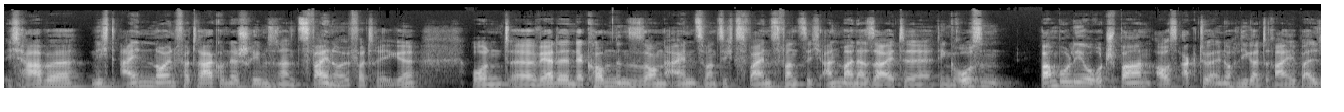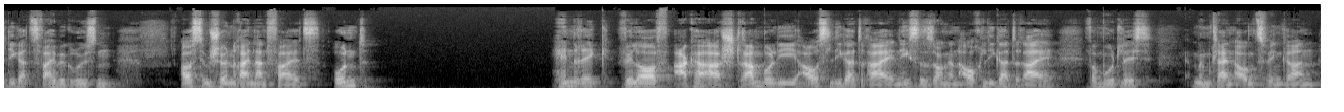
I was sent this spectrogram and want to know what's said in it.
Ich habe nicht einen neuen Vertrag unterschrieben, sondern zwei neue Verträge und äh, werde in der kommenden Saison 21-22 an meiner Seite den großen Bamboleo Rutschbahn aus aktuell noch Liga 3, bald Liga 2 begrüßen, aus dem schönen Rheinland-Pfalz und Henrik Willow, aka Stramboli aus Liga 3, nächste Saison dann auch Liga 3, vermutlich mit einem kleinen Augenzwinkern,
